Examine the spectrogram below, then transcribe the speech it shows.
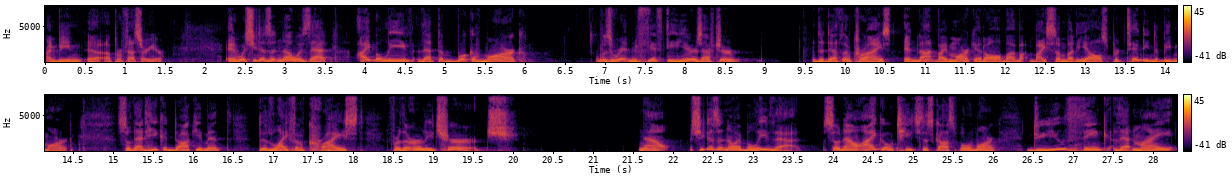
I'm being a, a professor here. And what she doesn't know is that I believe that the book of Mark was written 50 years after the death of Christ, and not by Mark at all, but by somebody else pretending to be Mark, so that he could document the life of Christ for the early church. Now, she doesn't know I believe that. So now I go teach this Gospel of Mark. Do you think that my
